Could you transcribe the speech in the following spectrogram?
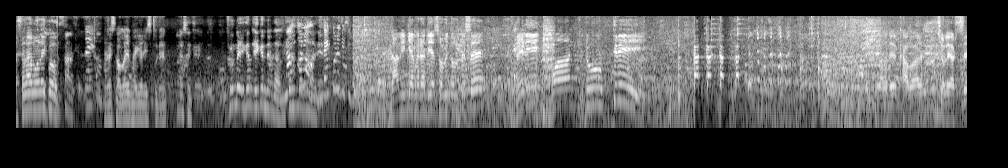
আসসালামু আলাইকুম। সবাই ভাইয়ার স্টুডেন্ট দামি ক্যামেরা দিয়ে ছবি তুলতেছে। Ready one two three cut cut cut cut. আমাদের খাবার চলে আসছে।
